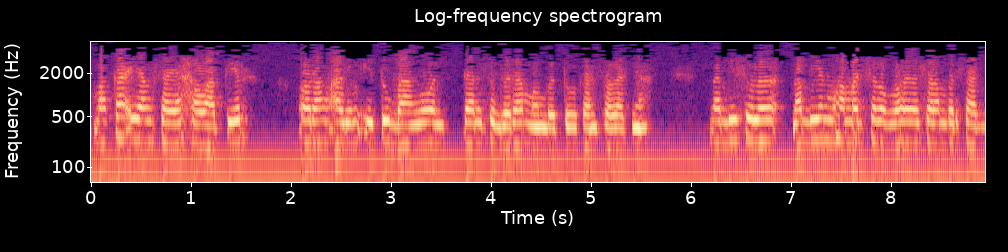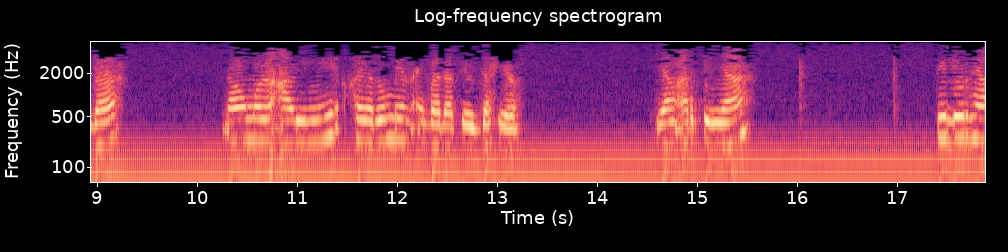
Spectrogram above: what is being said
maka yang saya khawatir orang alim itu bangun dan segera membetulkan sholatnya. Nabi, Sula, Nabi Muhammad SAW bersabda, Naumul alimi khairum min ibadatil jahil. Yang artinya, tidurnya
